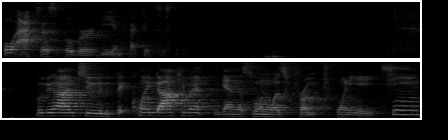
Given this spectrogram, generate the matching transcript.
full access over the infected system. Moving on to the Bitcoin document, again, this one was from 2018.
